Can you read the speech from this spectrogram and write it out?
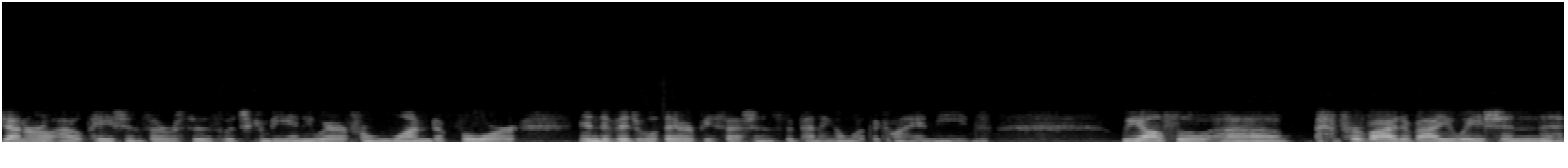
general outpatient services, which can be anywhere from one to four individual therapy sessions, depending on what the client needs. We also uh, provide evaluation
